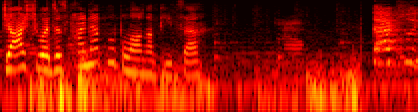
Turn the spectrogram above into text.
Joshua, does pineapple belong on pizza? No. Actually,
